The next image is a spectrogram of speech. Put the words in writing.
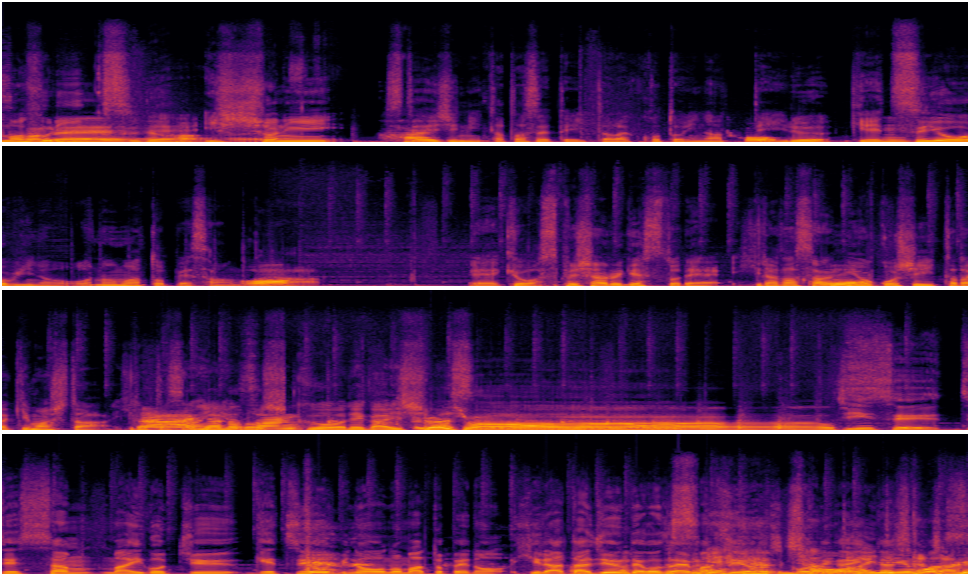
のフリークスで一緒に。にステージに立たせていただくことになっている月曜日のオノマトペさんから、えー今日はスペシャルゲストで平田さんにお越しいただきました。平田さんよろしくお願いします。人生絶賛迷子中月曜日のオノマトペの平田純でございます。よろしくお願いいたします。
